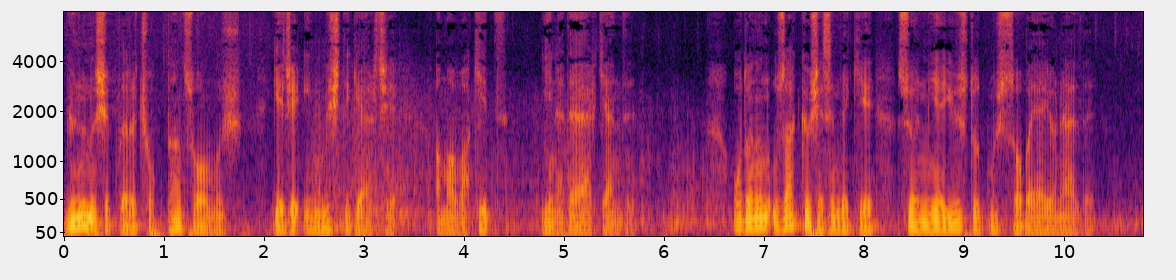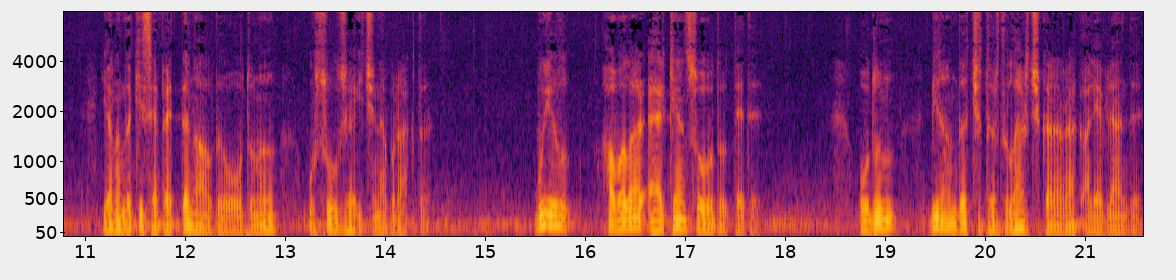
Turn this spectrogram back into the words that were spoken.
Günün ışıkları çoktan solmuş, gece inmişti gerçi ama vakit yine de erkendi. Odanın uzak köşesindeki sönmeye yüz tutmuş sobaya yöneldi. Yanındaki sepetten aldığı odunu usulca içine bıraktı. Bu yıl havalar erken soğudu dedi. Odun bir anda çıtırtılar çıkararak alevlendi.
